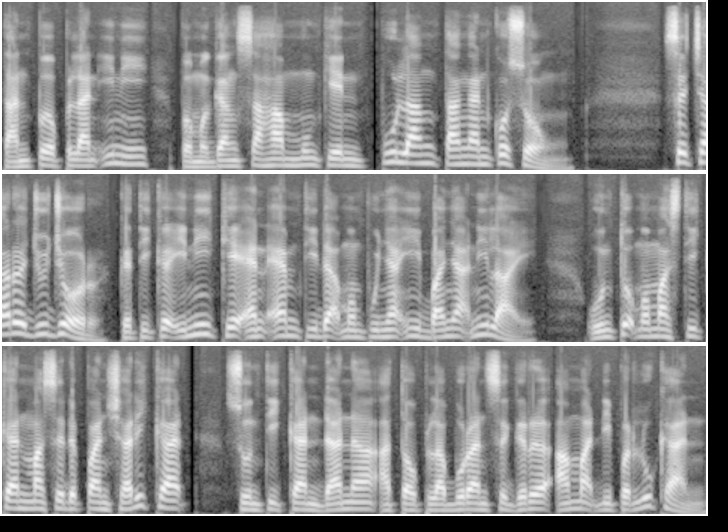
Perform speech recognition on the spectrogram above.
tanpa pelan ini, pemegang saham mungkin pulang tangan kosong. Secara jujur, ketika ini KNM tidak mempunyai banyak nilai. Untuk memastikan masa depan syarikat, suntikan dana atau pelaburan segera amat diperlukan.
